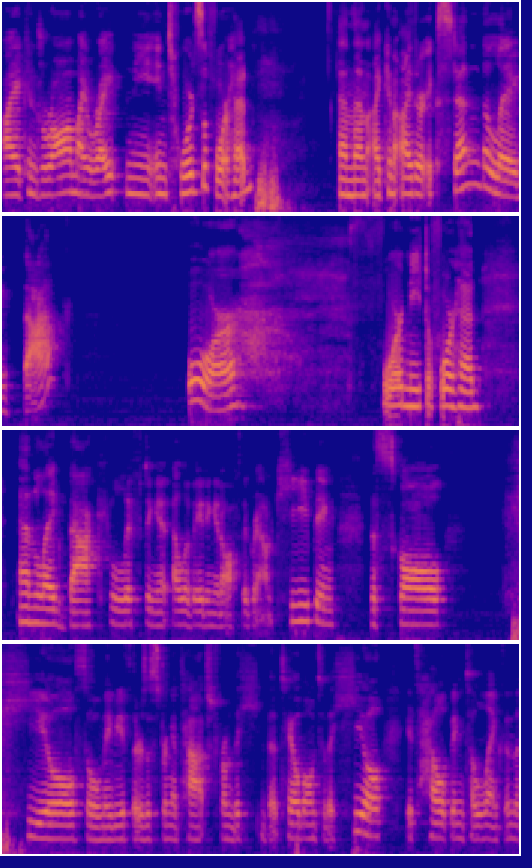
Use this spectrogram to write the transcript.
I can draw my right knee in towards the forehead, and then I can either extend the leg back or for knee to forehead and leg back, lifting it, elevating it off the ground, keeping the skull heel. So maybe if there's a string attached from the, the tailbone to the heel, it's helping to lengthen the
